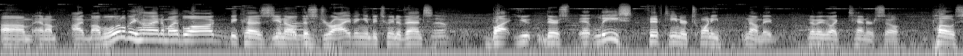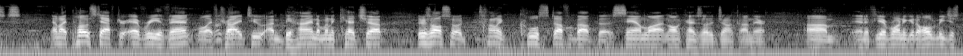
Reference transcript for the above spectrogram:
Um, and I'm, I'm, I'm a little behind on my blog because you know this driving in between events. Yeah. But you there's at least 15 or 20, no maybe no maybe like 10 or so posts and I post after every event. Well, I've okay. tried to. I'm behind. I'm going to catch up. There's also a ton of cool stuff about the Sandlot and all kinds of other junk on there. Um, and if you ever want to get a hold of me, just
